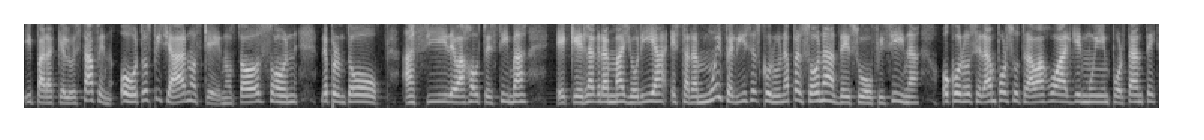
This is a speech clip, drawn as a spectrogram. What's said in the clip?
y para que lo estafen. otros piscianos, que no todos son de pronto así de baja autoestima, eh, que es la gran mayoría, estarán muy felices con una persona de su oficina o conocerán por su trabajo a alguien muy importante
